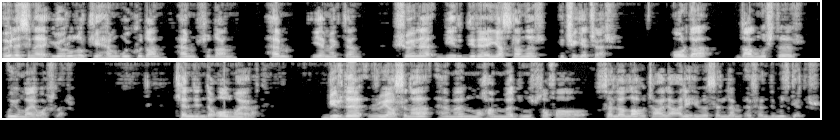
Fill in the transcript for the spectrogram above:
Öylesine yorulur ki hem uykudan, hem sudan, hem yemekten, şöyle bir direğe yaslanır, içi geçer. Orada dalmıştır, uyumaya başlar. Kendinde olmayarak. Bir de rüyasına hemen Muhammed Mustafa sallallahu teala aleyhi ve sellem Efendimiz gelir.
